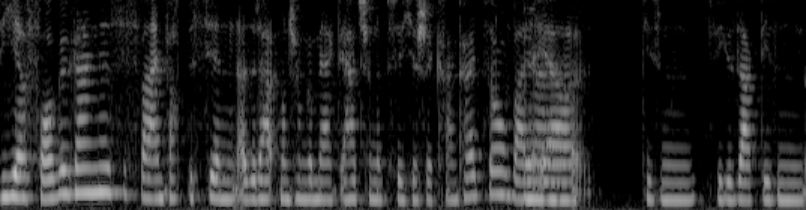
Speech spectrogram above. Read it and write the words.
wie er vorgegangen ist, es war einfach ein bisschen, also da hat man schon gemerkt, er hat schon eine psychische Krankheit so, weil ja. er diesen, wie gesagt, diesen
